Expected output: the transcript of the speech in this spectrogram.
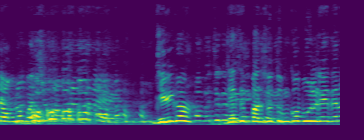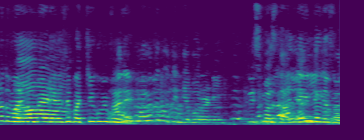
हम लोग बच्चों को जीविका जैसे परसों तुमको भूल गए थे ना तुम्हारी मम्मी वैसे बच्चे को भी भूल गए। क्रिसमस ले ले देखो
